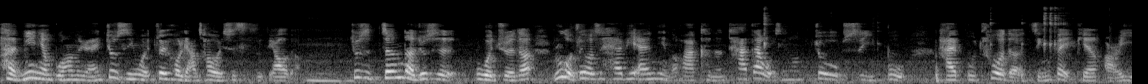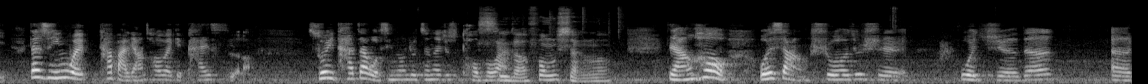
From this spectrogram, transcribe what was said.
很念念不忘的原因，就是因为最后梁朝伟是死掉的。嗯。就是真的，就是我觉得，如果最后是 happy ending 的话，可能他在我心中就是一部还不错的警匪片而已。但是因为他把梁朝伟给拍死了，所以他在我心中就真的就是 top one，是的，封神了。然后我想说，就是我觉得，呃。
